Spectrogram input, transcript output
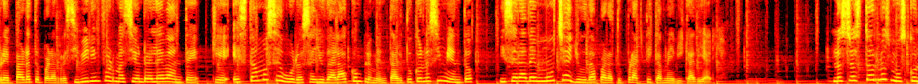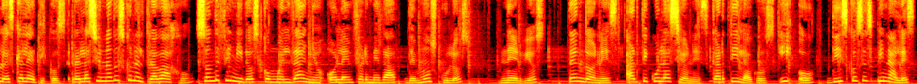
Prepárate para recibir información relevante que estamos seguros ayudará a complementar tu conocimiento y será de mucha ayuda para tu práctica médica diaria. Los trastornos musculoesqueléticos relacionados con el trabajo son definidos como el daño o la enfermedad de músculos, nervios, tendones, articulaciones, cartílagos y o discos espinales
